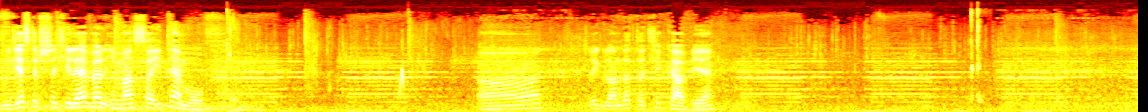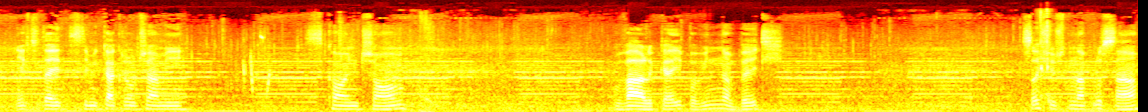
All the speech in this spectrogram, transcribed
23 level i masa itemów. O, wygląda to ciekawie. Niech tutaj z tymi cockroachami skończą walkę i powinno być coś już tu na plusa.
